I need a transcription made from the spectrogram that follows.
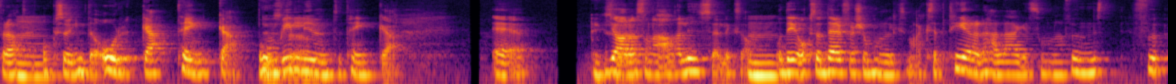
för att Mm. också inte orka tänka. Och hon vill ju inte tänka. Eh, göra sådana analyser liksom. Mm. Och det är också därför som hon liksom accepterar det här läget som hon har funnits, fu-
